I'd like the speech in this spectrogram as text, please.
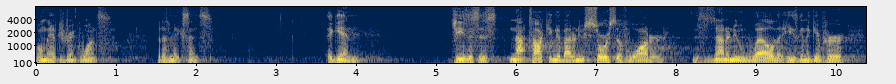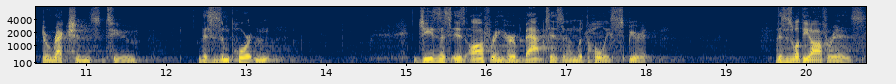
only have to drink once? That doesn't make sense. Again, Jesus is not talking about a new source of water. This is not a new well that he's going to give her directions to. This is important. Jesus is offering her baptism with the Holy Spirit. This is what the offer is.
